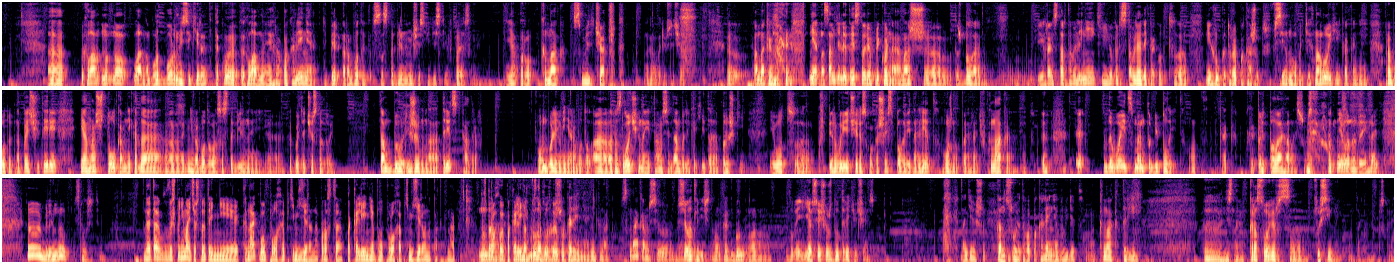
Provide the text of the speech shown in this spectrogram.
А, глав... ну, ну, ладно, Bloodborne и Sekiro это такое. Главная игра поколения теперь работает со стабильными 60 FPS. Я про Кнак Смельчак говорю сейчас. Э, она как бы... Нет, на самом деле эта история прикольная. Она ж... Э, это ж была игра стартовой линейки, ее представляли как вот э, игру, которая покажет все новые технологии, как они работают на PS4, и она ж толком никогда не работала со стабильной какой-то частотой. Там был режим на 30 кадров, он более-менее работал, а разлоченный там всегда были какие-то прыжки. И вот э, впервые через сколько, шесть с половиной лет можно поиграть в Кнака. Э, э, the way it's meant to be played. Вот как, как предполагалось, что в него надо играть. Ой, блин, ну, слушайте. Но это, вы же понимаете, что это не КНАК был плохо оптимизирован, а просто поколение было плохо оптимизировано под КНАК. Ну да, плохое поколение это было плохое было поколение, а не КНАК. С КНАКом все, да. все отлично. Он как был, а, я все еще жду третью часть. Надеюсь, что к концу этого поколения выйдет Кнак 3. Э, не знаю, кроссовер с э, Цусимой. Вот такой пускай.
